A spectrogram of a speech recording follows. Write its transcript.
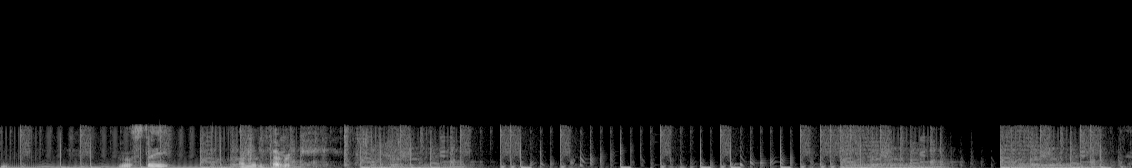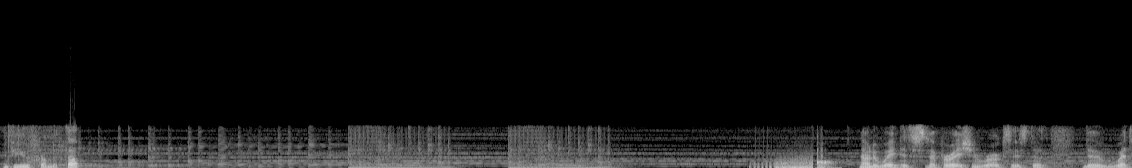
it will stay under the fabric. view from the top Now the way this separation works is that the wet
